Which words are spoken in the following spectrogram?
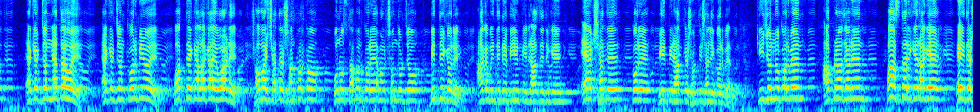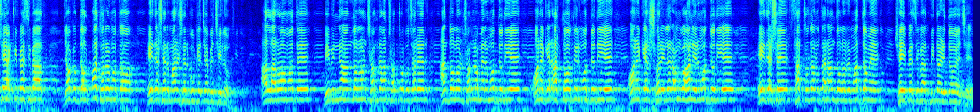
এক একজন নেতা হয়ে, এক একজন কর্মী হয়ে প্রত্যেক এলাকায়, ওয়ার্ডে সবার সাথে সম্পর্ক পুনঃস্থাপন করে এবং সৌন্দর্য বৃদ্ধি করে আগামী দিনে বিএনপির রাজনীতিকে একসাথে করে বিএনপির হাতকে শক্তিশালী করবেন। কি জন্য করবেন? আপনারা জানেন, পাঁচ তারিখের আগে এই দেশে একটি পেশিবাদ জগদ্দল পাথরের মতো এই দেশের মানুষের বুকে চেপেছিল। আল্লাহ রহমতে বিভিন্ন আন্দোলন সংগ্রাম সতেরো বছরের আন্দোলন সংগ্রামের মধ্য দিয়ে, অনেকের আত্মহতির মধ্য দিয়ে, অনেকের শরীরের অঙ্গহানির মধ্য দিয়ে এই দেশে ছাত্র জনতার আন্দোলনের মাধ্যমে সেই পেশিবাদ বিতাড়িত হয়েছে।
